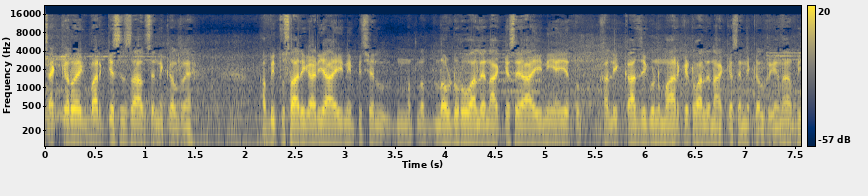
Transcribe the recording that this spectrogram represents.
चेक करो एक बार किस हिसाब से निकल रहे हैं। अभी तो सारी गाड़ियाँ आई नहीं पीछे मतलब लौडोरो वाले नाके से आई नहीं है ये तो खाली काजीगुंड मार्केट वाले नाके से निकल रही है ना अभी।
